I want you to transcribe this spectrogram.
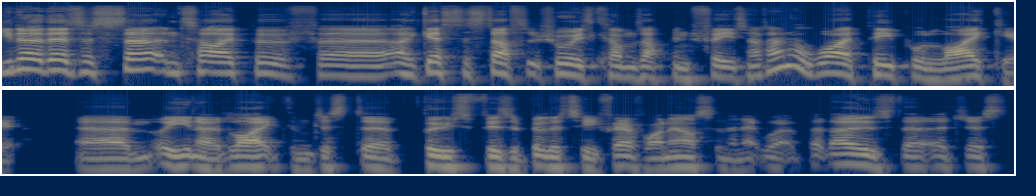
you know, there's a certain type of, uh, I guess, the stuff which always comes up in feeds. I don't know why people like it, um, or you know, like them just to boost visibility for everyone else in the network. But those that are just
